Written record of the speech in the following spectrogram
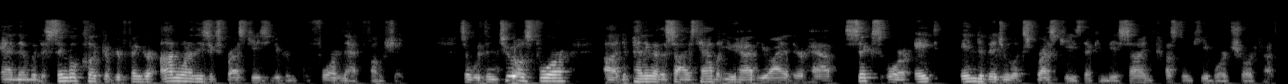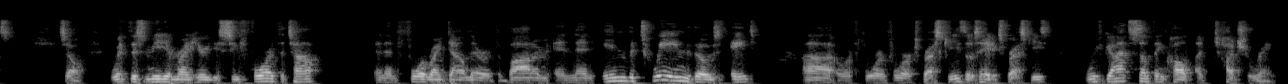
and then with a single click of your finger on one of these express keys, you can perform that function. So with Intuos 4, uh, depending on the size tablet you have, you either have six or eight individual express keys that can be assigned custom keyboard shortcuts. So with this medium right here, you see four at the top, and then four right down there at the bottom, and then in between those eight uh, or four and four express keys, those eight express keys, we've got something called a touch ring.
